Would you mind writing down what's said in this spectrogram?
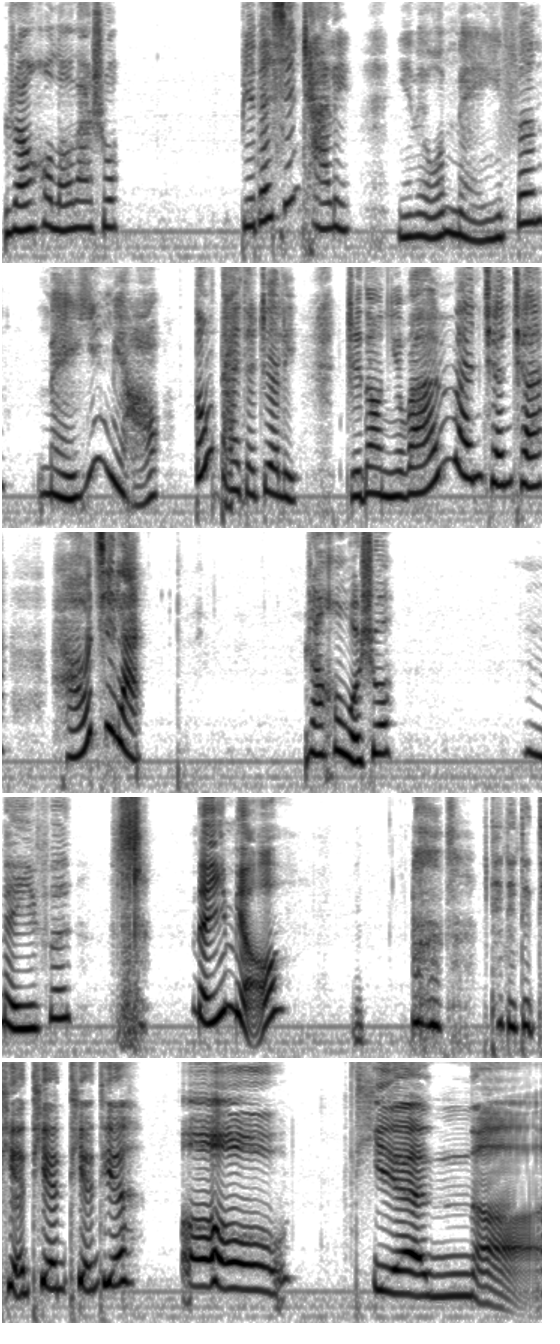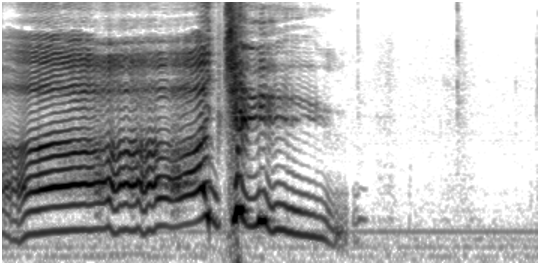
然后劳拉说：“别担心，查理，因为我每一分每一秒都待在这里，直到你完完全全。”好起来。然后我说：“每一分，每一秒，天天天天天天天，哦，天哪！啊！去。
